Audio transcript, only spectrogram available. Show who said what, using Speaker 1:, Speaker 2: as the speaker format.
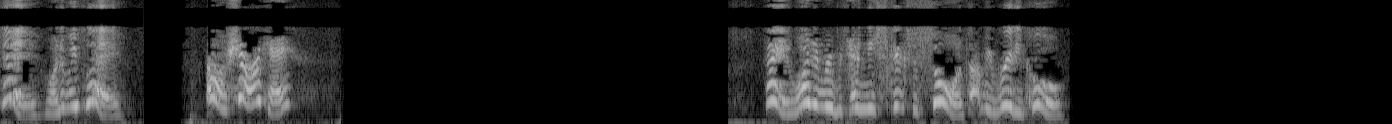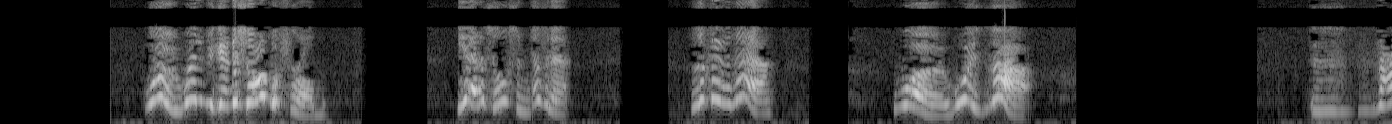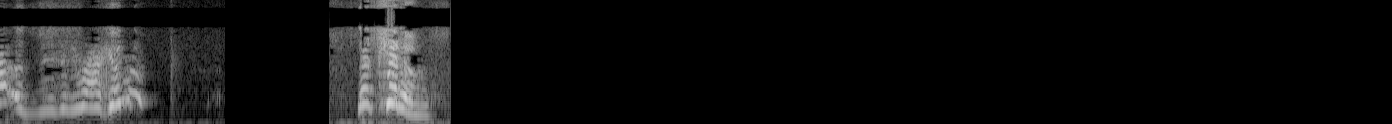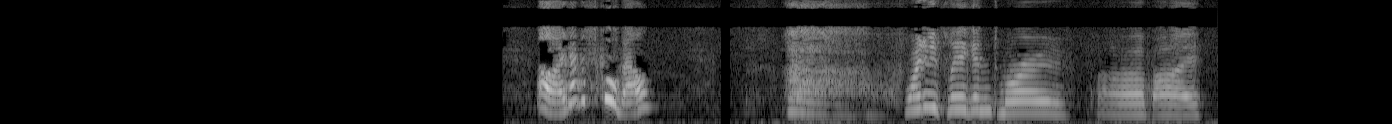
Speaker 1: Hey, why don't we play?
Speaker 2: Oh, sure, okay.
Speaker 1: Hey, why didn't we pretend these sticks are swords? That'd be really cool. Whoa, where did we get this armor from?
Speaker 2: Yeah, looks awesome, doesn't it? Look over there.
Speaker 1: Whoa, what is that? Is that a dragon? Let's get him!
Speaker 2: Oh, is that the school bell?
Speaker 1: Why don't we play again tomorrow? Uh, bye.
